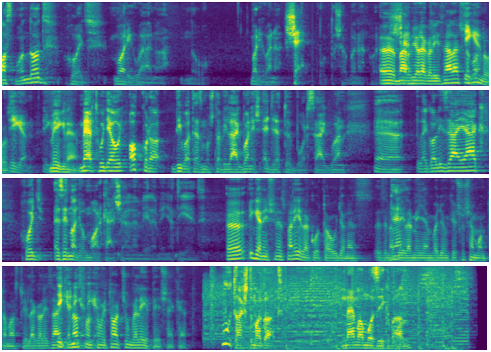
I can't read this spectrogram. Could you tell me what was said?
azt mondod, hogy marihuána no. Marihuána se, pontosabban akkor. Ö, már ugye a legalizálásra igen, gondolsz? Igen, igen. Még nem. Mert ugye, hogy akkora divat ez most a világban, és egyre több országban legalizálják, hogy ez egy nagyon markáns ellenvélemény a tiéd. Ö, igen, és én ezt már évek óta ugyanez, ezen De- a véleményen vagyunk, és sosem mondtam azt, hogy legalizáljuk. Igen, én azt mondtam, igen. hogy tartsunk be lépéseket. Mutasd magad! Nem a mozikban,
